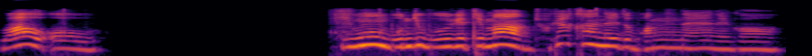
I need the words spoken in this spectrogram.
와우, 어우. 이건 뭔지 모르겠지만 저격하는 애도 많네 내가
